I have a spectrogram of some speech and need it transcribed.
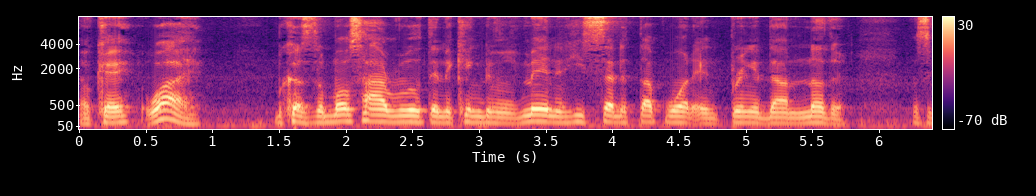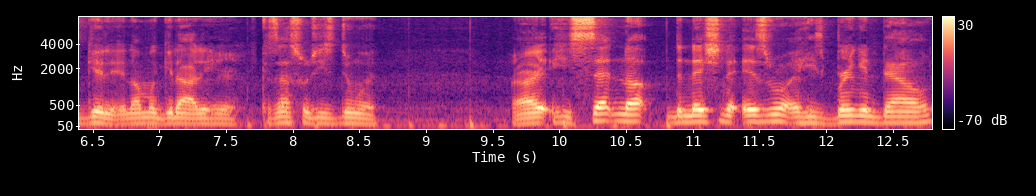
Okay? Why? because the Most High ruleth in the kingdom of men, and He setteth up one and bringeth down another. Let's get it, and I'm gonna get out of here because that's what He's doing. All right, He's setting up the nation of Israel, and He's bringing down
